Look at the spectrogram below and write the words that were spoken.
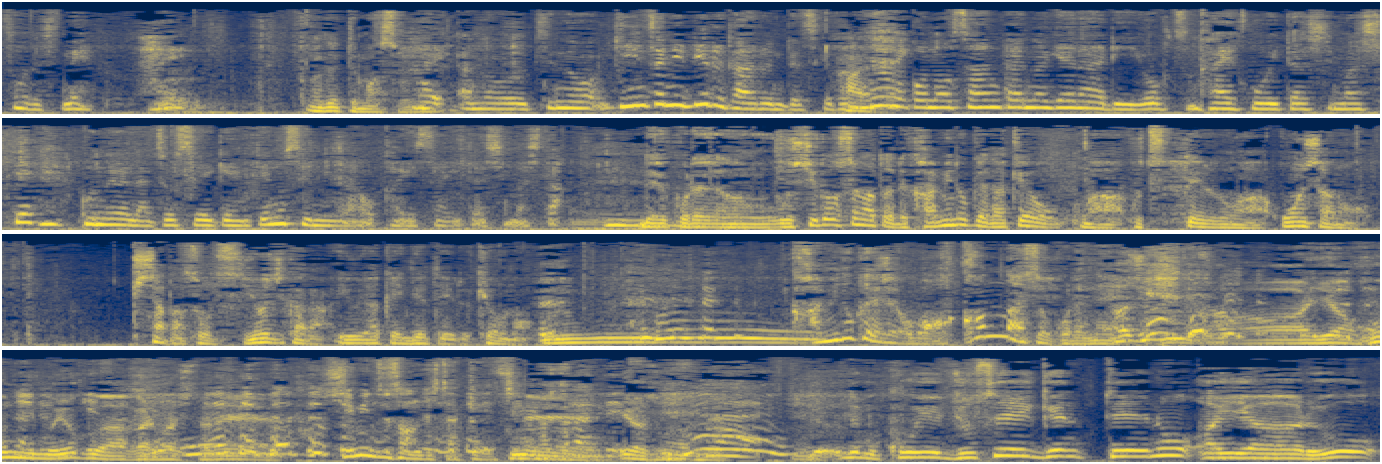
そうですね。はい、が出てますよね。はい、あのうちの銀座にビルがあるんですけども、はい、そこの3階のギャラリーを開放いたしまして、このような女性限定のセミナーを開催いたしました。で、これあの後ろ姿で髪の毛だけをが映っているのが御社の記者だそうです。4時から夕焼けに出ている今日の。髪の毛じゃわかんないですよこれね。ああいや本人もよくわかりましたね。清水さんでしたっけ？ね、いや、でもこういう女性限定の IR を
